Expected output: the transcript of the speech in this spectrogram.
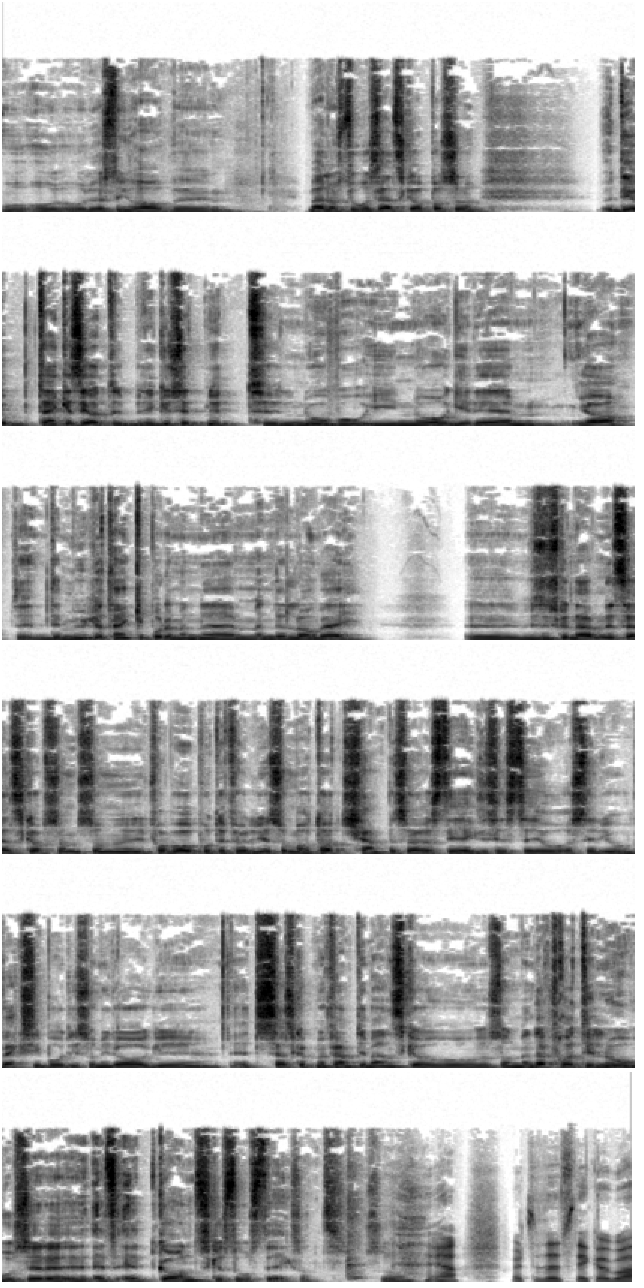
og, og, og løsninger av uh, mellomstore selskaper. så det å tenke seg at det bygges et nytt Novo i Norge, det, ja, det, er mulig å tenke på det, men, eh, men det er lang vei. Uh, hvis vi skal nevne et selskap som, som, fra vår portefølje som har tatt kjempesvære steg det siste året, så er det jo Vexibody, som i dag er et selskap med 50 mennesker. og sånn, Men derfra til nå så er det et, et ganske stort steg. sant? Så. Ja, fortsatt et stykke å gå.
